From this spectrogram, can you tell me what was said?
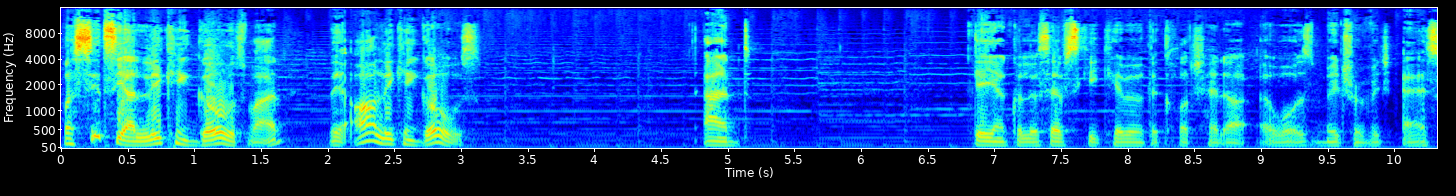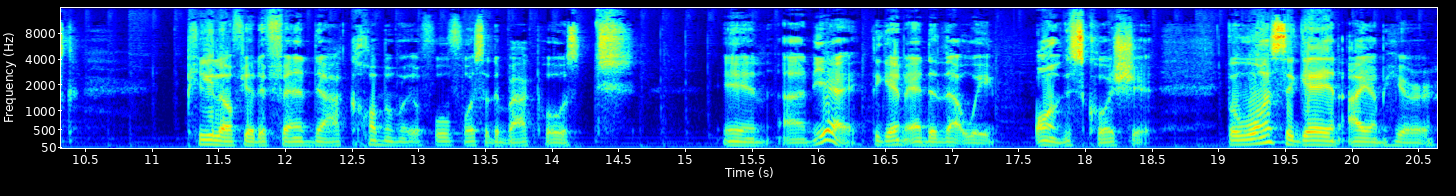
but City are leaking goals, man. They are leaking goals. And Dejan came in with a clutch header. It was Mitrovic esque. Peel off your defender, coming with a full force at the back post. In and yeah, the game ended that way on the score sheet. But once again, I am here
